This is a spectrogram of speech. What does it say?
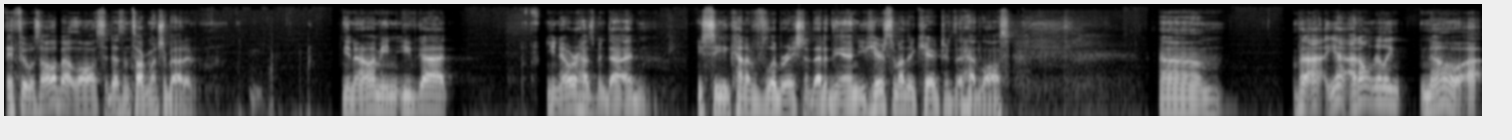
if it was all about loss, it doesn't talk much about it. You know, I mean, you've got, you know, her husband died. You see kind of liberation of that at the end. You hear some other characters that had loss. Um, but I, yeah, I don't really know. I,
